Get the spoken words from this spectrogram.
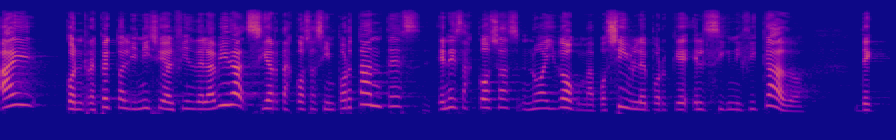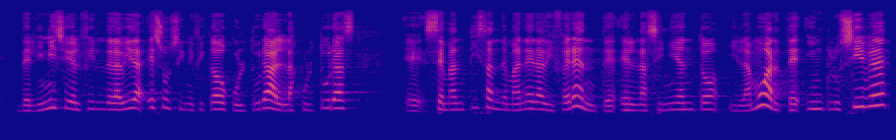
Hay, con respecto al inicio y al fin de la vida, ciertas cosas importantes. En esas cosas no hay dogma posible porque el significado del inicio y el fin de la vida es un significado cultural. Las culturas eh, semantizan de manera diferente el nacimiento y la muerte, inclusive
